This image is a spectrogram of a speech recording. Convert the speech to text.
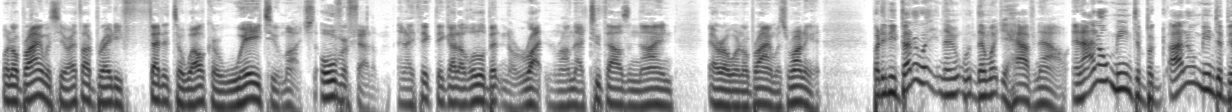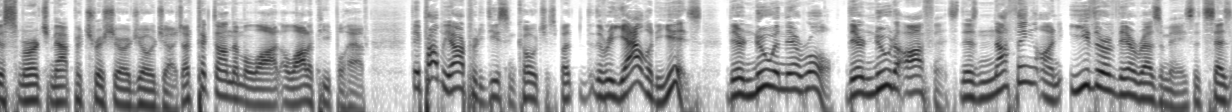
when O'Brien was here. I thought Brady fed it to Welker way too much, overfed him, and I think they got a little bit in a rut around that 2009 era when O'Brien was running it. but it'd be better than, than what you have now. And I don't mean to I don't mean to besmirch Matt Patricia or Joe Judge. I've picked on them a lot. A lot of people have. They probably are pretty decent coaches, but the reality is they're new in their role. They're new to offense. There's nothing on either of their resumes that says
